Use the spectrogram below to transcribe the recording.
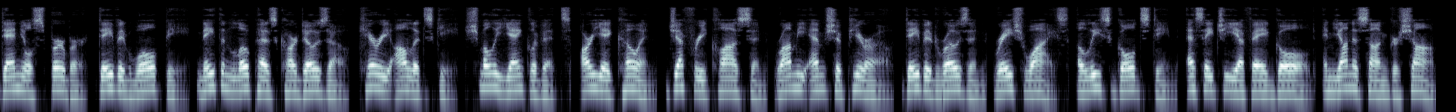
Daniel Sperber, David Wolpe, Nathan Lopez Cardozo, Kerry Olitzky, Shmuley Yanklowitz, Aryeh Cohen, Jeffrey Clausen, Rami M. Shapiro, David Rosen, Raysh Weiss, Elise Goldstein, Shefa Gold, and Yonasan Gershom.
